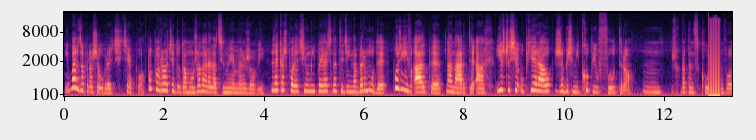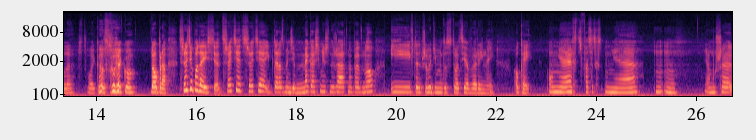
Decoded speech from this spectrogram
i bardzo proszę ubrać się ciepło. Po powrocie do domu żona relacjonuje mężowi. Lekarz polecił mi pojechać na tydzień na Bermudy, później w Alpy, na narty, ach. I jeszcze się upierał, żebyś mi kupił futro. Mm, już chyba ten skór wolę z twojego złego. Dobra, trzecie podejście. Trzecie, trzecie i teraz będzie mega śmieszny żart na pewno i wtedy przechodzimy do sytuacji awaryjnej. Okej. O nie, facet... Nie. Mm-mm. Ja muszę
